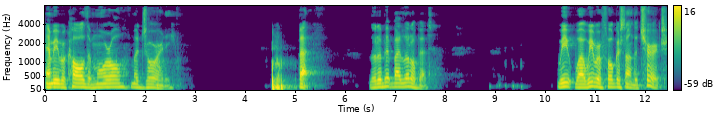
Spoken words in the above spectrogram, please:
and we were called the moral majority. But little bit by little bit. We, while we were focused on the church,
